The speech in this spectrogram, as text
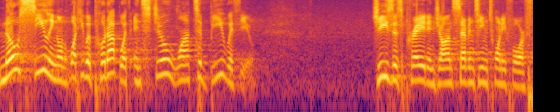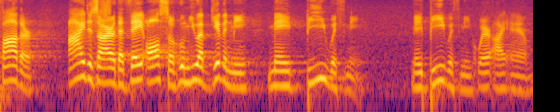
no ceiling on what he would put up with, and still want to be with you? Jesus prayed in John 17 24, Father, I desire that they also, whom you have given me, may be with me, may be with me where I am.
